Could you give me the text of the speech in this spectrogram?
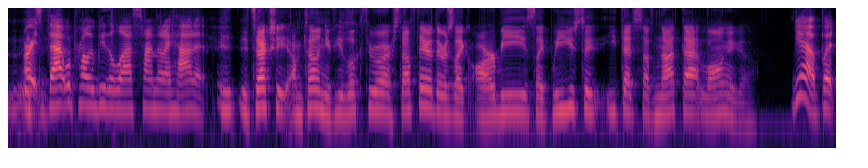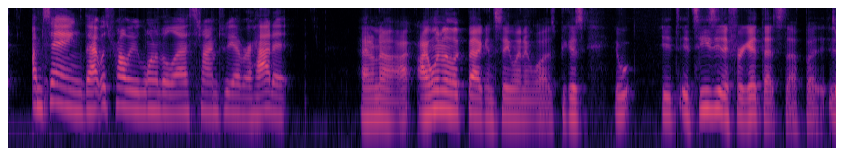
all right, that would probably be the last time that I had it. It, it's actually, I'm telling you, if you look through our stuff there, there's like Arby's. Like we used to eat that stuff not that long ago. Yeah, but I'm saying that was probably one of the last times we ever had it. I don't know. I, I want to look back and see when it was because it, it, it's easy to forget that stuff. But it's-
